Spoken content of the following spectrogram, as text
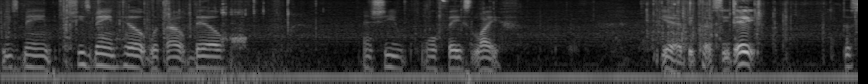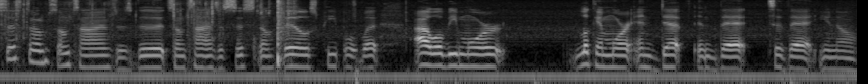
She's being she's being held without bail and she will face life. yeah, because see they the system sometimes is good, sometimes the system fails people, but I will be more looking more in depth in that to that, you know.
